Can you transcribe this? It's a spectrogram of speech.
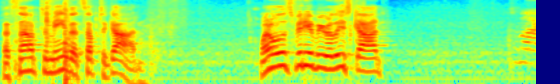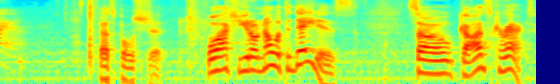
That's not up to me, that's up to God. When will this video be released, God? Tomorrow. That's bullshit. Well, actually, you don't know what the date is. So, God's correct.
